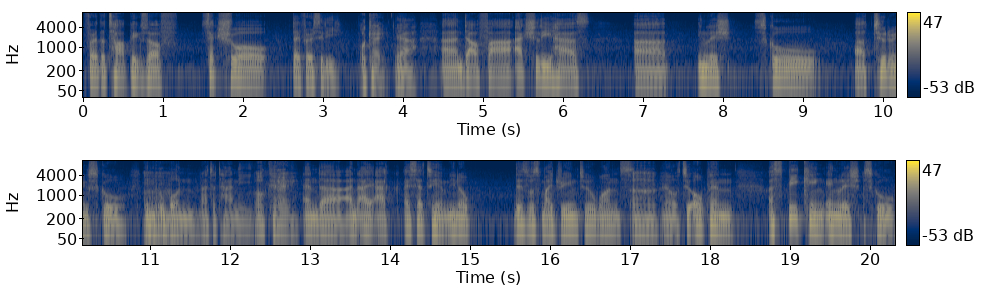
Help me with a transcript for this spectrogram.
for the topics of sexual diversity. Okay. Yeah, and Dao Fa actually has uh, English school, uh, tutoring school in Ubon, Ratchathani. Okay. And uh, and I, I I said to him, you know, this was my dream too once, Uh-huh. you know, to open a speaking English school.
